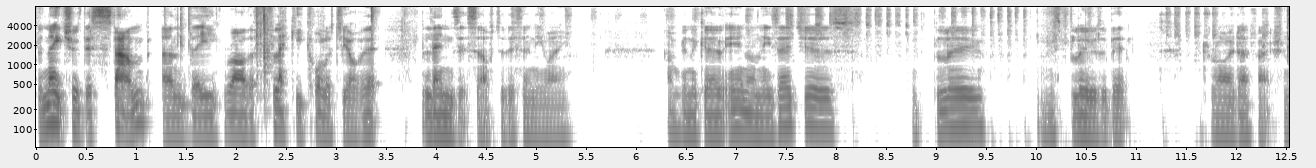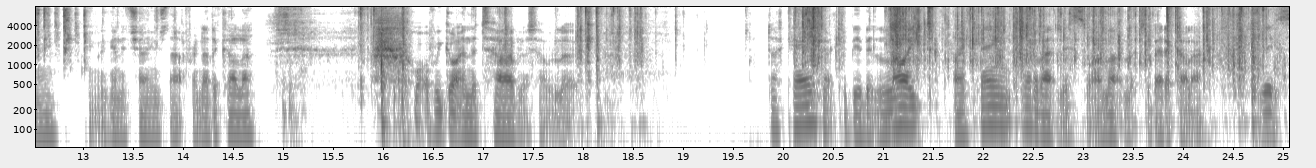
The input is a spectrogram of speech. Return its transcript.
The nature of this stamp and the rather flecky quality of it lends itself to this anyway. I'm going to go in on these edges with blue and this blue is a bit dried up actually. I think we're going to change that for another colour. What have we got in the tub? Let's have a look. Duck egg, that could be a bit light, I think. What about this one? That looks a better colour. This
